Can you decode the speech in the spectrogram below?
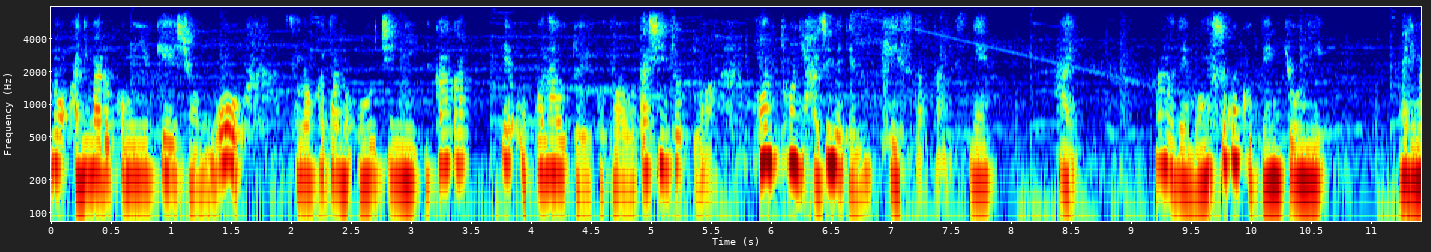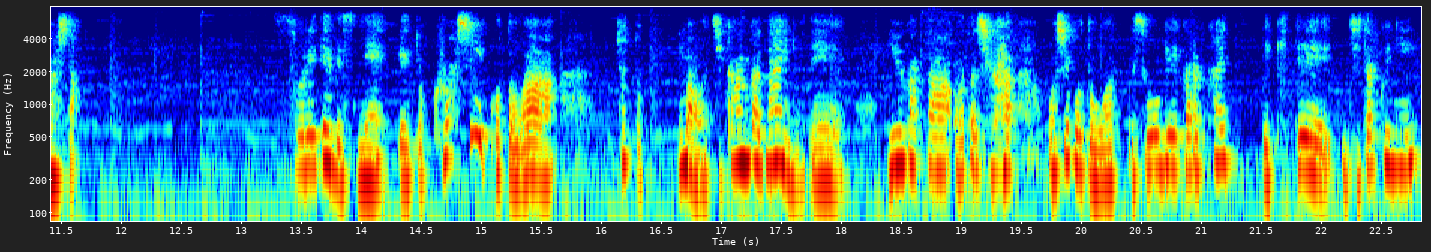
のアニマルコミュニケーションをその方のお家に伺っで行うということは私にとっては本当に初めてのケースだったんですね。はい。なので、ものすごく勉強になりました。それでですね、えっ、ー、と、詳しいことは、ちょっと今は時間がないので、夕方、私がお仕事終わって送迎から帰ってきて、自宅に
